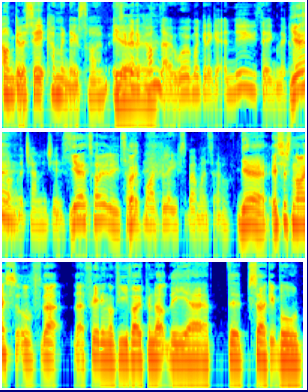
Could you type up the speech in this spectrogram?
I'm going to see it coming next time. Is it going to come though, or am I going to get a new thing that comes Yeah. along that challenges? Yeah, like, totally. Some But- of my beliefs about myself. Yeah, it's just nice, sort of that that feeling of you've opened up the uh, the circuit board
